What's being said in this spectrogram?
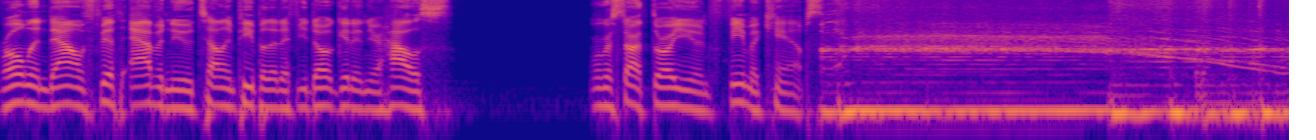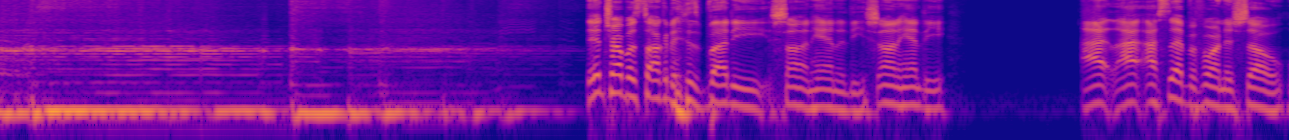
rolling down Fifth Avenue telling people that if you don't get in your house, we're gonna start throwing you in FEMA camps. Then Trump was talking to his buddy Sean Hannity. Sean Hannity, I, I, I said before on the show,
